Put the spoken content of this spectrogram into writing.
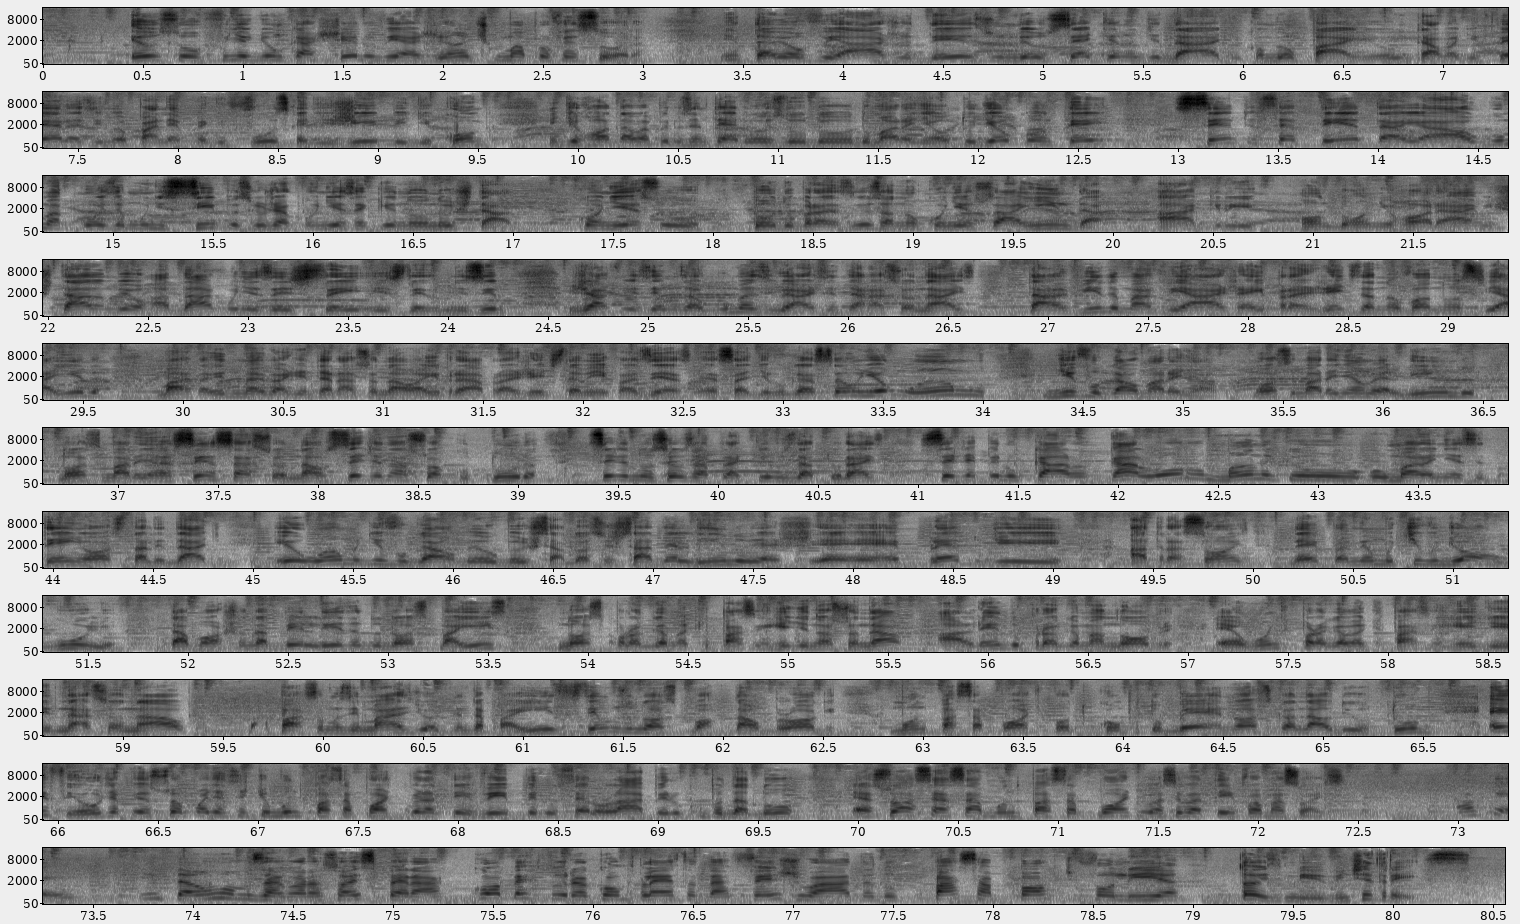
Eu sou filho de um caixeiro viajante com uma professora. Então eu viajo desde os meus sete anos de idade com meu pai. Eu entrava de férias e meu pai na época de Fusca, de Jeep, de Kombi, a gente rodava pelos interiores do, do, do Maranhão. Outro dia eu contei 170 e alguma coisa municípios que eu já conheço aqui no, no estado. Conheço todo o Brasil, só não conheço ainda Acre, Rondônia e Roraima. Está no meu radar conhecer esses três, esses três municípios. Já fizemos algumas viagens internacionais. Está vindo uma viagem aí pra gente, ainda não vou anunciar ainda, mas está vindo uma viagem internacional aí pra, pra gente também fazer essa divulgação. E eu amo divulgar o Maranhão. Nosso Maranhão é lindo, nosso Maranhão é sensacional, seja na sua cultura, seja nos seus atrativos naturais, seja pelo calor humano que o, maranhense tem, hospitalidade. Eu amo divulgar o meu, meu estado. Nosso estado é lindo, é, é, é repleto de atrações, né? Para mim é um motivo de orgulho, tá mostrando a beleza do nosso país, nosso programa que passa em rede nacional, além do programa Nobre, é o único programa que passa em rede nacional, passamos em mais de 80 países, temos o nosso portal blog mundopassaporte.com.br, nosso canal do YouTube, enfim, hoje a pessoa pode assistir o Mundo Passaporte pela TV, pelo celular, pelo computador, é só acessar Mundo Passaporte e você vai ter informações. Ok. Então vamos agora só esperar a cobertura completa da feijoada do Passaporte Folia 2023.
